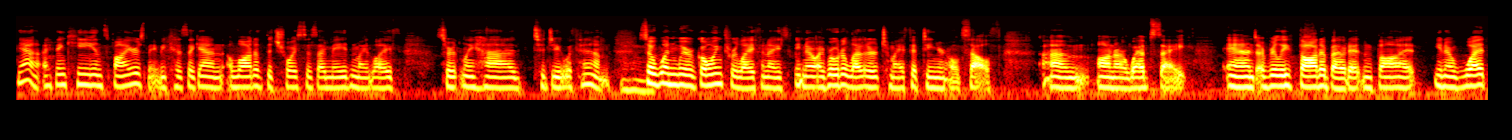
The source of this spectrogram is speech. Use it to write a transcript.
yeah i think he inspires me because again a lot of the choices i made in my life certainly had to do with him. So when we were going through life and i you know i wrote a letter to my 15 year old self um, on our website and i really thought about it and thought you know what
